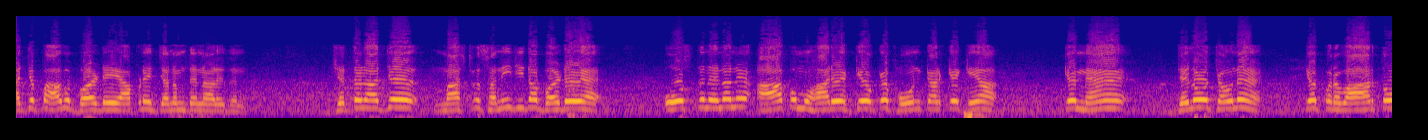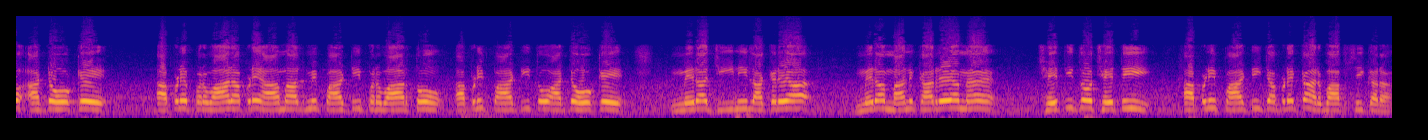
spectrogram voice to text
ਅੱਜ ਭਾਵ ਬਰਥਡੇ ਆਪਣੇ ਜਨਮ ਦਿਨ ਵਾਲੇ ਦਿਨ, ਜਿੱਦਣ ਅੱਜ ਮਾਸਟਰ ਸਨੀ ਜੀ ਦਾ ਬਰਥਡੇ ਹੈ ਉਸ ਦਿਨ ਇਹਨਾਂ ਨੇ ਆਪ ਮੁਹਾਰੇ ਅੱਗੇ ਹੋ ਕੇ ਫੋਨ ਕਰਕੇ ਕਿਹਾ ਕਿ ਮੈਂ ਦਿਲੋਂ ਚਾਹੁੰਦਾ ਕਿ ਪਰਿਵਾਰ ਤੋਂ ਅੱਡ ਹੋ ਕੇ ਆਪਣੇ ਪਰਿਵਾਰ, ਆਪਣੇ ਆਮ ਆਦਮੀ ਪਾਰਟੀ ਪਰਿਵਾਰ ਤੋਂ, ਆਪਣੀ ਪਾਰਟੀ ਤੋਂ ਅੱਡ ਹੋ ਕੇ ਮੇਰਾ ਜੀ ਨਹੀਂ ਲੱਗ ਰਿਹਾ, ਮੇਰਾ ਮਨ ਕਰ ਰਿਹਾ ਮੈਂ ਛੇਤੀ ਤੋਂ ਛੇਤੀ ਆਪਣੀ ਪਾਰਟੀ 'ਚ ਆਪਣੇ ਘਰ ਵਾਪਸੀ ਕਰਾਂ।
